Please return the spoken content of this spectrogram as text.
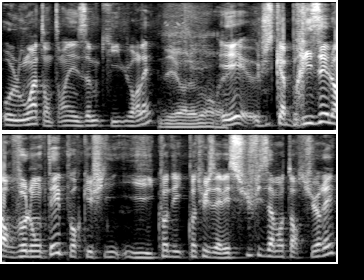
au loin, t'entendais les hommes qui hurlaient Des hurlements, ouais. et jusqu'à briser leur volonté pour que quand, quand tu les avais suffisamment torturés,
